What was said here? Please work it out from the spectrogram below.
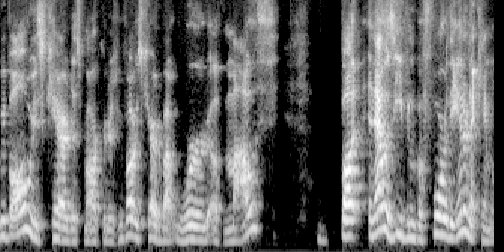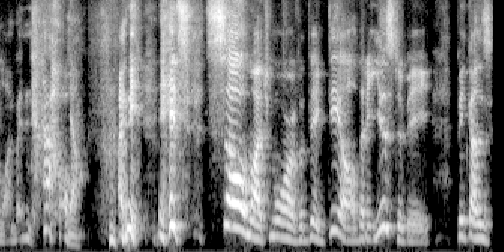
we've always cared as marketers, we've always cared about word of mouth. But and that was even before the internet came along. But now, yeah. I mean, it's so much more of a big deal than it used to be because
